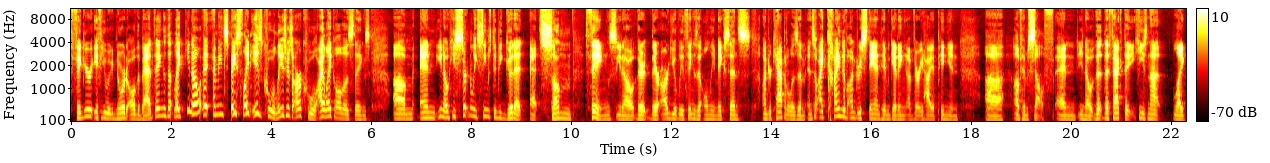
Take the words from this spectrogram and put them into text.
figure if you ignored all the bad things that like you know I, I mean spaceflight is cool. Lasers are cool. I like all those things. Um and you know he certainly seems to be good at at some things you know they're they're arguably things that only make sense under capitalism. And so i kind of understand him getting a very high opinion uh of himself. And you know the the fact that he's not like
